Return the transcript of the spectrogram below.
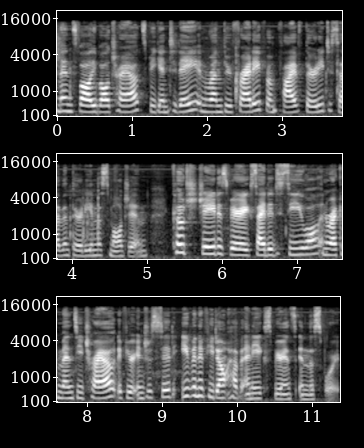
Men's volleyball tryouts begin today and run through Friday from 5:30 to 7:30 in the small gym. Coach Jade is very excited to see you all and recommends you try out if you're interested, even if you don't have any experience in the sport.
